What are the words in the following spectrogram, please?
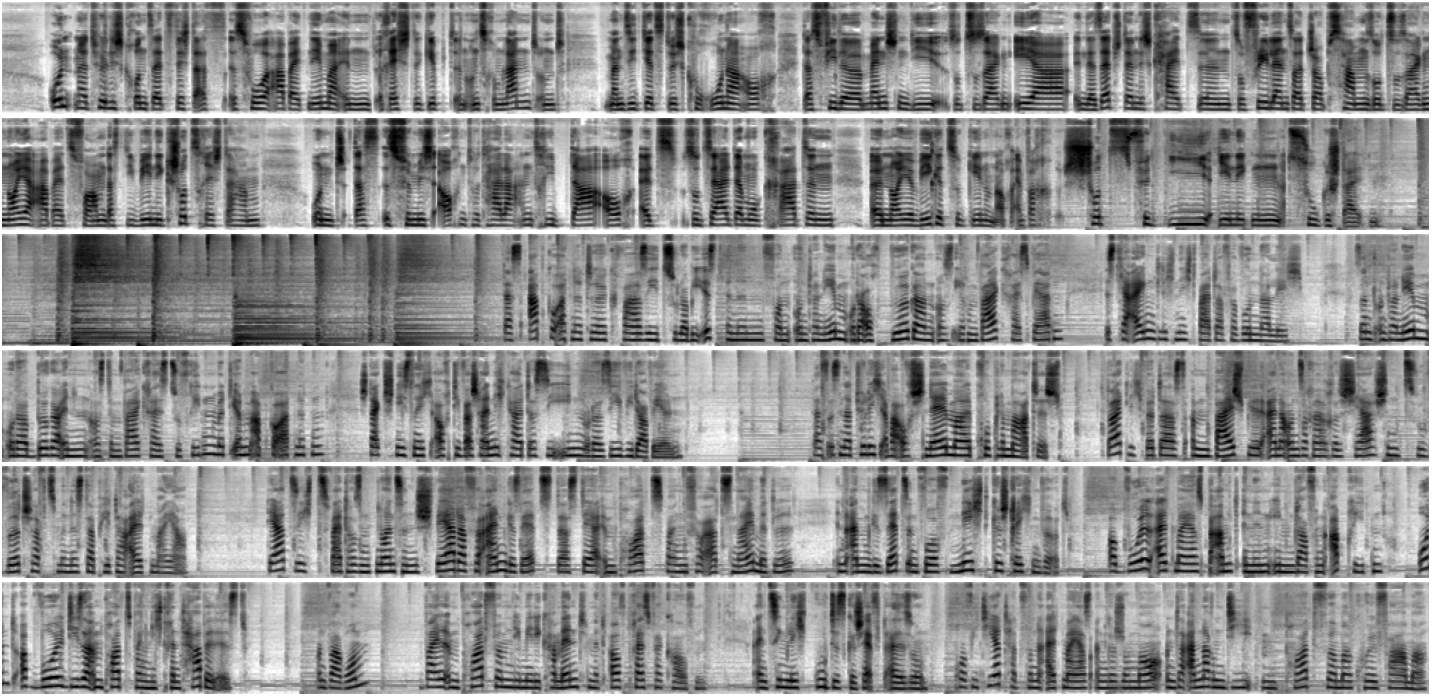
Und natürlich grundsätzlich, dass es hohe Arbeitnehmerinnenrechte gibt in unserem Land. Und man sieht jetzt durch Corona auch, dass viele Menschen, die sozusagen eher in der Selbstständigkeit sind, so Freelancer-Jobs haben, sozusagen neue Arbeitsformen, dass die wenig Schutzrechte haben. Und das ist für mich auch ein totaler Antrieb, da auch als Sozialdemokratin äh, neue Wege zu gehen und auch einfach Schutz für diejenigen zu gestalten. Dass Abgeordnete quasi zu Lobbyistinnen von Unternehmen oder auch Bürgern aus ihrem Wahlkreis werden, ist ja eigentlich nicht weiter verwunderlich. Sind Unternehmen oder Bürgerinnen aus dem Wahlkreis zufrieden mit ihrem Abgeordneten, steigt schließlich auch die Wahrscheinlichkeit, dass sie ihn oder sie wieder wählen. Das ist natürlich aber auch schnell mal problematisch. Deutlich wird das am Beispiel einer unserer Recherchen zu Wirtschaftsminister Peter Altmaier. Der hat sich 2019 schwer dafür eingesetzt, dass der Importzwang für Arzneimittel in einem Gesetzentwurf nicht gestrichen wird, obwohl Altmaiers Beamtinnen ihm davon abrieten und obwohl dieser Importzwang nicht rentabel ist. Und warum? Weil Importfirmen die Medikamente mit Aufpreis verkaufen. Ein ziemlich gutes Geschäft also. Profitiert hat von Altmaiers Engagement unter anderem die Importfirma Kulfarma.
